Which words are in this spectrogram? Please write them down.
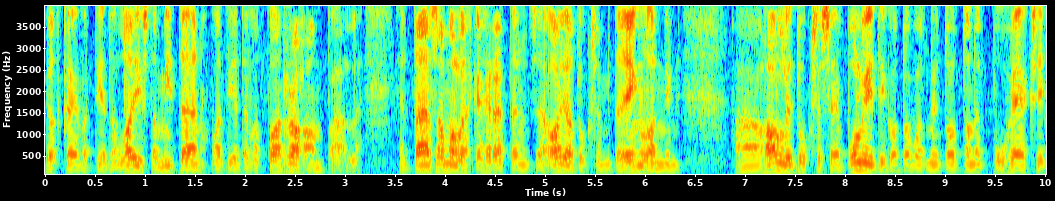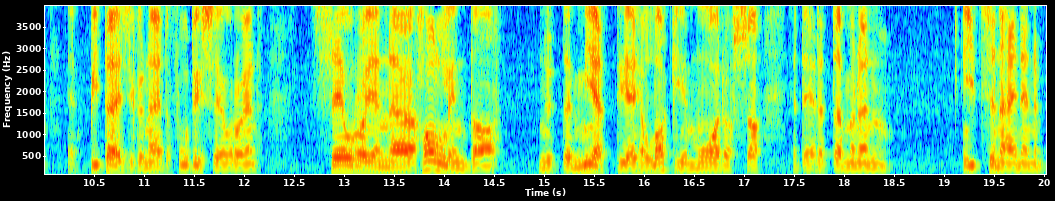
jotka eivät tiedä lajista mitään, vaan tietävät vain rahan päälle. Ja tämä samalla ehkä herättänyt sen ajatuksen, mitä Englannin hallituksessa ja poliitikot ovat nyt ottaneet puheeksi, että pitäisikö näitä futiseurojen seurojen hallintaa nyt miettiä ihan lakien muodossa ja tehdä tämmöinen itsenäinen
